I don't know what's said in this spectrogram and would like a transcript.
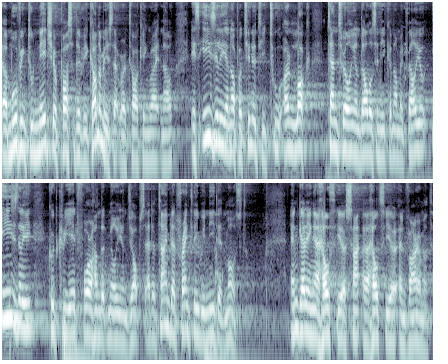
uh, moving to nature positive economies that we're talking right now is easily an opportunity to unlock $10 trillion in economic value, easily could create 400 million jobs at a time that frankly we need it most, and getting a healthier, a healthier environment.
